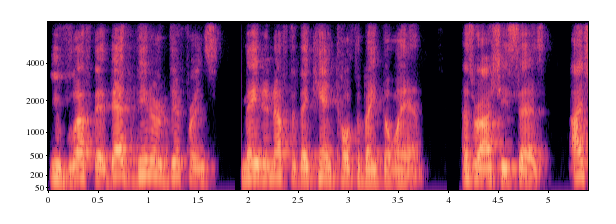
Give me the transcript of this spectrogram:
you've left that, that dinar difference made enough that they can't cultivate the land. As Rashi says, had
